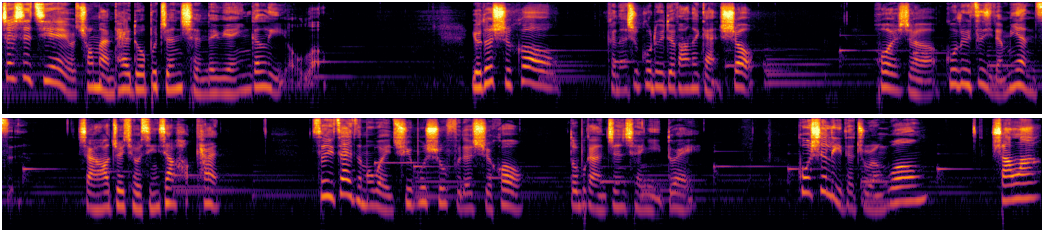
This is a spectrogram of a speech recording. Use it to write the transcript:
这世界有充满太多不真诚的原因跟理由了。有的时候可能是顾虑对方的感受，或者顾虑自己的面子，想要追求形象好看，所以再怎么委屈不舒服的时候，都不敢真诚以对。故事里的主人翁。莎拉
